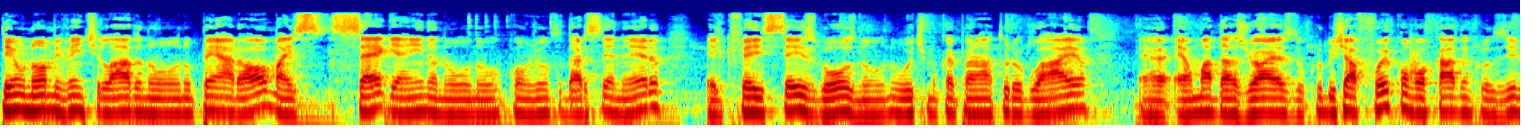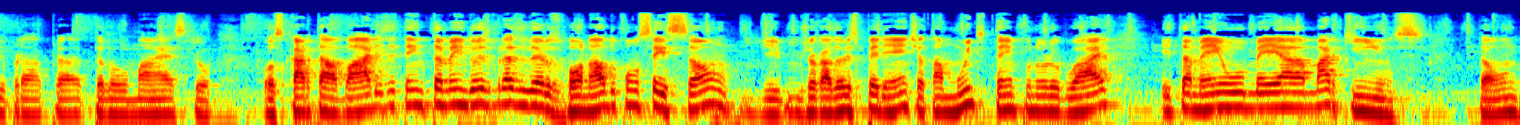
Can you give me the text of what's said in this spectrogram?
tem o nome ventilado no, no Penharol, mas segue ainda no, no conjunto da Arceneiro. Ele que fez seis gols no, no último campeonato uruguaio. É, é uma das joias do clube, já foi convocado, inclusive, pra, pra- pelo maestro Oscar Tavares. E tem também dois brasileiros, Ronaldo Conceição, de jogador experiente, já está há muito tempo no Uruguai, e também o Meia Marquinhos. Então,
